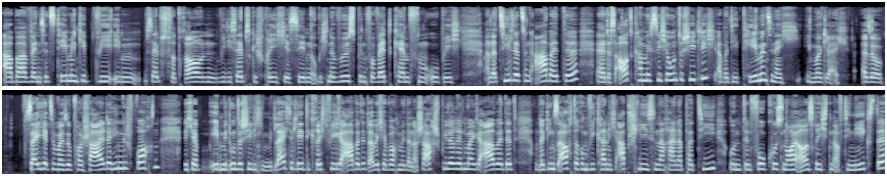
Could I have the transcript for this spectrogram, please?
Aber wenn es jetzt Themen gibt wie eben Selbstvertrauen, wie die Selbstgespräche sind, ob ich nervös bin vor Wettkämpfen, ob ich an der Zielsetzung arbeite, äh, das Outcome ist sicher unterschiedlich, aber die Themen sind eigentlich immer gleich. Also sage ich jetzt mal so pauschal dahingesprochen. Ich habe eben mit unterschiedlichen, mit Leichtathletik recht viel gearbeitet, aber ich habe auch mit einer Schachspielerin mal gearbeitet und da ging es auch darum, wie kann ich abschließen nach einer Partie und den Fokus neu ausrichten auf die nächste.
